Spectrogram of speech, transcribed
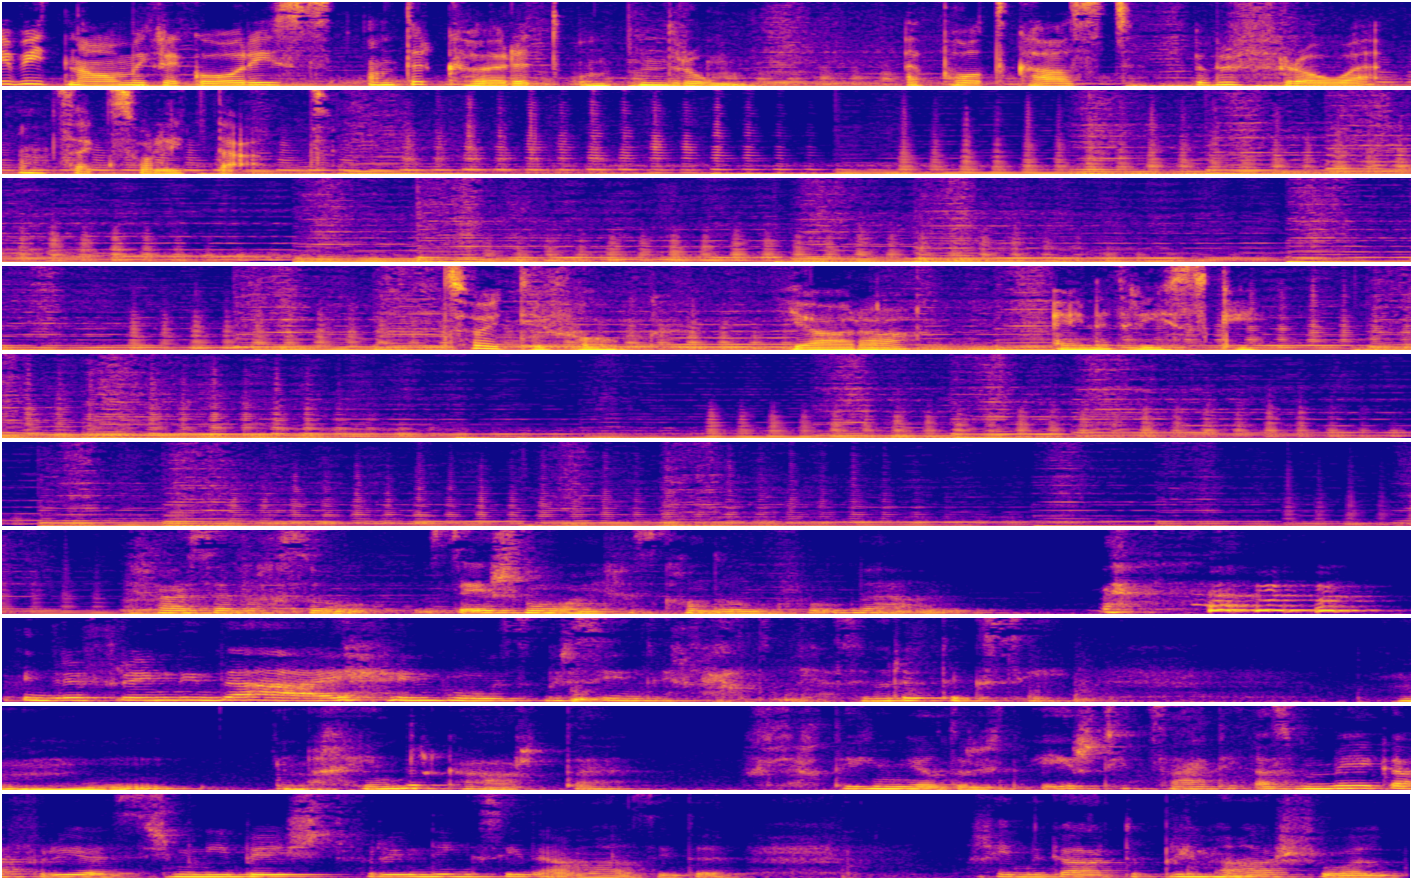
Ich bin Naomi Gregoris und ihr gehört «Unten rum», ein Podcast über Frauen und Sexualität. Zweite Folge. Jara, 31. Ich weiss einfach so, das erste Mal, als ich ein Kondom gefunden habe. bei einer Freundin daheim im Haus. Wir sind, ich weiß nicht, wie sind wir dort gewesen? Hm, Im Kindergarten. Vielleicht irgendwie, oder die erste Zeit, also mega früh. Es war meine beste Freundin gewesen, damals in der Kindergarten, Primarschule.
